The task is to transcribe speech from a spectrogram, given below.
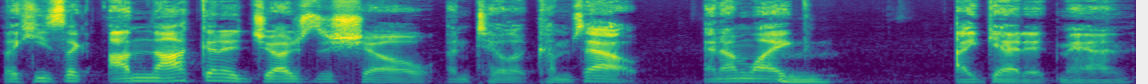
like, he's like, I'm not gonna judge the show until it comes out, and I'm like, mm. I get it, man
